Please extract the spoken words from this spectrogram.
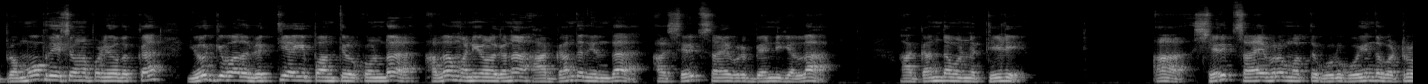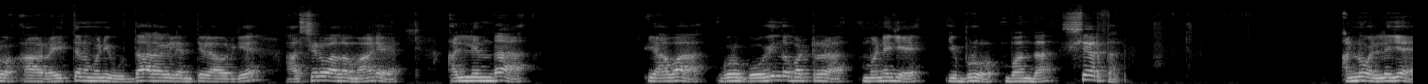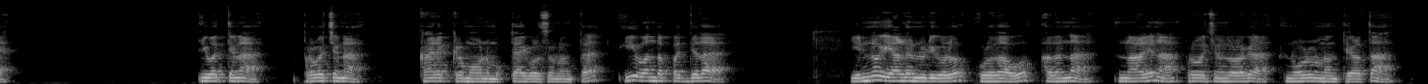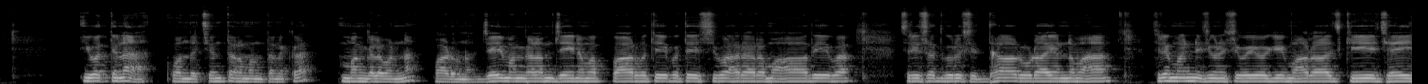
ಬ್ರಹ್ಮೋಪದೇಶವನ್ನು ಪಡೆಯೋದಕ್ಕೆ ಯೋಗ್ಯವಾದ ವ್ಯಕ್ತಿಯಾಗಿಪ್ಪ ಅಂತ ತಿಳ್ಕೊಂಡು ಅದ ಮನೆಯೊಳಗನ ಆ ಗಂಧದಿಂದ ಆ ಶರೀಫ್ ಸಾಹೇಬರ ಬೆನ್ನಿಗೆಲ್ಲ ಆ ಗಂಧವನ್ನು ತೀಳಿ ಆ ಶರೀಫ್ ಸಾಹೇಬರು ಮತ್ತು ಗುರು ಗೋವಿಂದ ಭಟ್ರು ಆ ರೈತನ ಮನೆ ಉದ್ಧಾರ ಆಗಲಿ ಅಂತೇಳಿ ಅವ್ರಿಗೆ ಆಶೀರ್ವಾದ ಮಾಡಿ ಅಲ್ಲಿಂದ ಯಾವ ಗುರು ಗೋವಿಂದ ಭಟ್ರ ಮನೆಗೆ ಇಬ್ಬರು ಬಂದ ಸೇರ್ತಾರೆ. ಅನ್ನುವಲ್ಲಿಗೆ ಇವತ್ತಿನ ಪ್ರವಚನ ಕಾರ್ಯಕ್ರಮವನ್ನು ಮುಕ್ತಾಯಗೊಳಿಸೋಣಂತ ಈ ಒಂದು ಪದ್ಯದ ಇನ್ನೂ ಎರಡು ನುಡಿಗಳು ಉಳಿದಾವು. ಅದನ್ನು ನಾಳಿನ ಪ್ರವಚನದೊಳಗೆ ನೋಡೋಣ ಅಂತ ಹೇಳ್ತಾ ಇವತ್ತಿನ ಒಂದು ಚಿಂತನ ಮಂಥನಕ ಮಂಗಲವನ್ನು ಪಾಡೋಣ ಜೈ ಮಂಗಳಂ ಜೈ ನಮ ಪಾರ್ವತಿ ಪತೆ ಶಿವಹರ ಹರ ಮಹಾದೇವ ಶ್ರೀ ಸದ್ಗುರು ಸಿದ್ಧಾರೂಢಾಯ ನಮಃ ಶ್ರೀಮನ್ ನಿಜಗುಣ ಶಿವಯೋಗಿ ಮಹಾರಾಜ್ ಕಿ ಜೈ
